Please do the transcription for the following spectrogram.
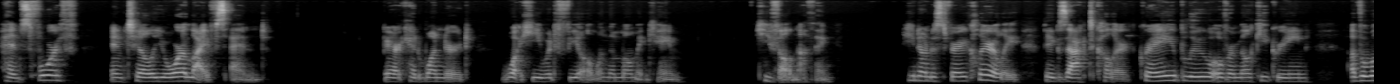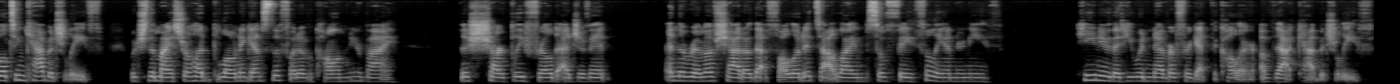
henceforth until your life's end. Beric had wondered what he would feel when the moment came. He felt nothing. He noticed very clearly the exact color, gray blue over milky green, of a wilting cabbage leaf, which the maestro had blown against the foot of a column nearby the sharply frilled edge of it, and the rim of shadow that followed its outline so faithfully underneath. He knew that he would never forget the color of that cabbage leaf,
